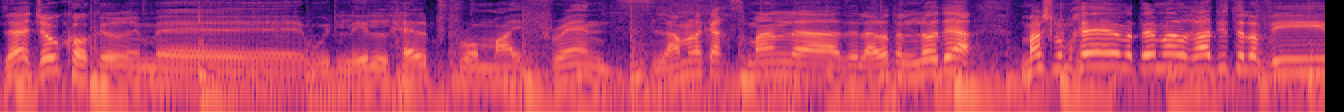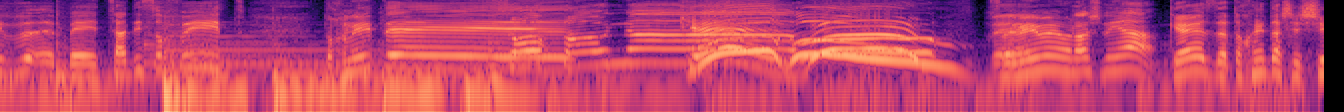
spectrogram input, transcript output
זה היה ג'ו קוקר עם uh, With little help from my friends למה לקח זמן לזה לעלות? אני לא יודע מה שלומכם? אתם על רדיו תל אביב אה, בצדי סופית תוכנית... אה, סוף העונה! כן! מסיימים עונה שנייה כן, זו התוכנית ה-60,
